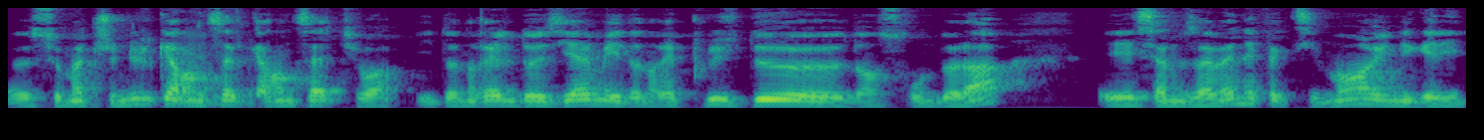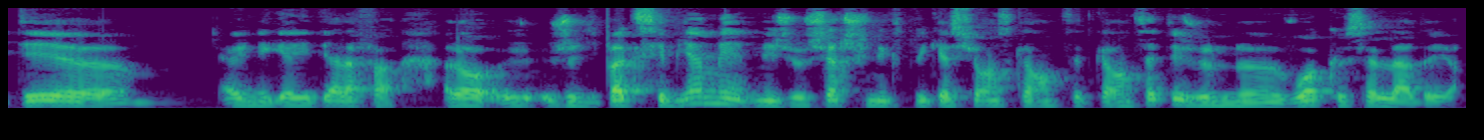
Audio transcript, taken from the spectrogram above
euh, ce match nul 47-47, tu vois. Il donnerait le deuxième et il donnerait plus 2 euh, dans ce round-là. Et ça nous amène effectivement à une égalité, euh, à, une égalité à la fin. Alors, je ne dis pas que c'est bien, mais je cherche une explication à ce 47-47 et je ne vois que celle-là d'ailleurs.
